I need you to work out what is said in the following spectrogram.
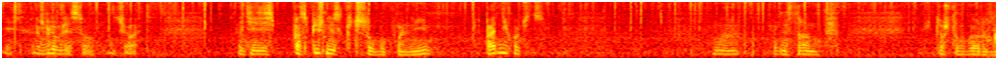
здесь. Люблю в лесу ночевать. Кстати, здесь поспишь несколько часов буквально и спать не хочется. Да, как ни странно. То, что в городе.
